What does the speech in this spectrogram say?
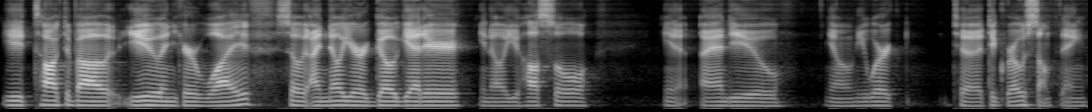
you talked about you and your wife. So I know you're a go-getter. You know, you hustle. You know, and you, you know, you work to to grow something.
